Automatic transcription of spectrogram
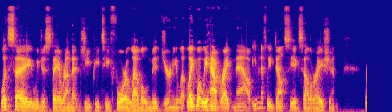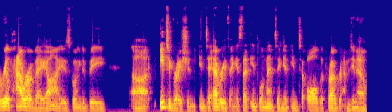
let's say we just stay around that GPT 4 level, Midjourney, le- like what we have right now, even if we don't see acceleration, the real power of AI is going to be uh, integration into everything. It's that implementing it into all the programs. You know,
